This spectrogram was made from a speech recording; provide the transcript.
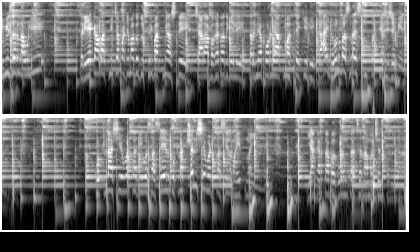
टीव्ही जर लावली तर एका बातमीच्या पाठीमागे दुसरी बातमी असते. चारा भगतात गेले तरण्या पोरने आत्महत्या केली. काय घेऊन बसलाय संपत्ती आणि जमीन? कुठला शेवटचा दिवस असेल कुठला क्षण शेवटचा असेल माहीत नाही. याकरता भगवंताचं नामचिंतन करा.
